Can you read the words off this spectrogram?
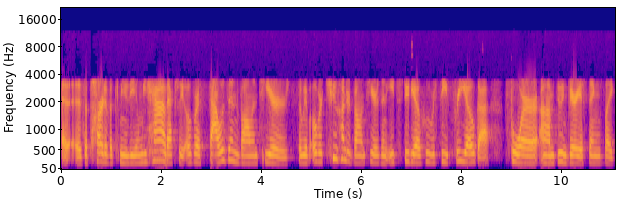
as a part of a community. And we have actually over a thousand volunteers. So we have over 200 volunteers in each studio who receive free yoga for um, doing various things like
